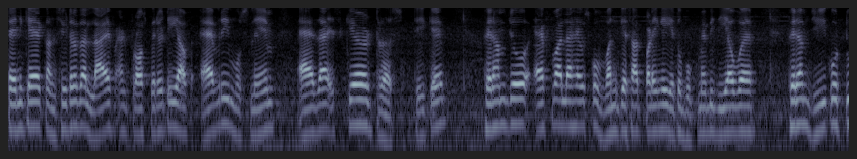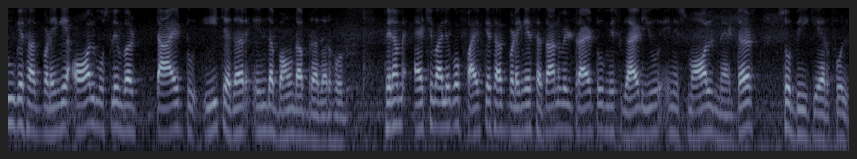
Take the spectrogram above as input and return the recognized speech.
टेन क्या है? Consider the life and prosperity of every Muslim as a sacred trust ठीक है? फिर हम जो एफ़ वाला है, उसको वन के साथ पढ़ेंगे, ये तो बुक में भी दिया हुआ है। फिर हम जी को टू के साथ पढ़ेंगे। All Muslim were tied to each other in the bound of brotherhood फिर हम एच वाले को फाइव के साथ पढ़ेंगे। Satan will try to misguide you in small matters so be careful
